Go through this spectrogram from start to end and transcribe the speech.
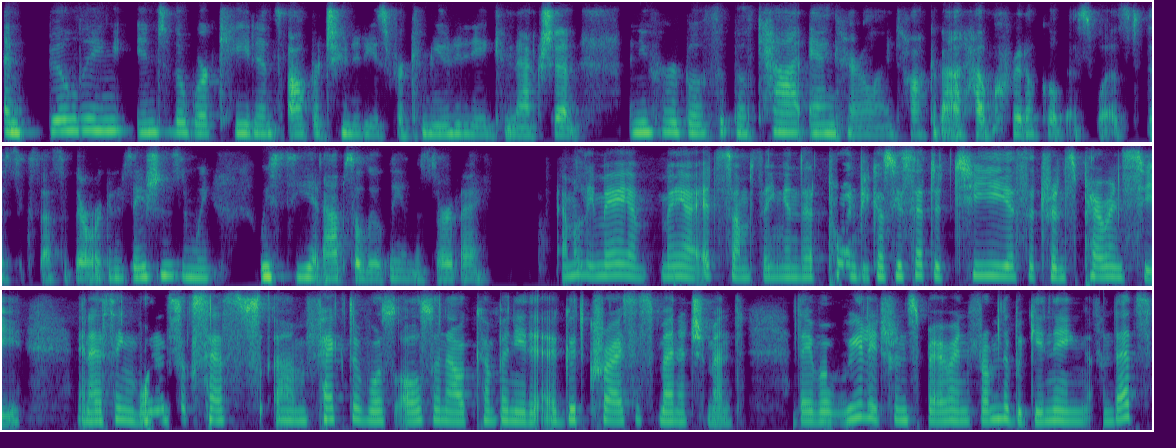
and building into the work cadence opportunities for community and connection. And you heard both both Kat and Caroline talk about how critical this was to the success of their organizations, and we we see it absolutely in the survey. Emily, may I, may I add something in that point? Because you said the T is the transparency. And I think one success um, factor was also in our company a good crisis management. They were really transparent from the beginning. And that's,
